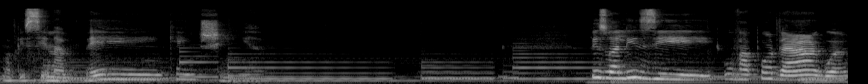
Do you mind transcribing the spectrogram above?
uma piscina bem quentinha. Visualize o vapor da água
